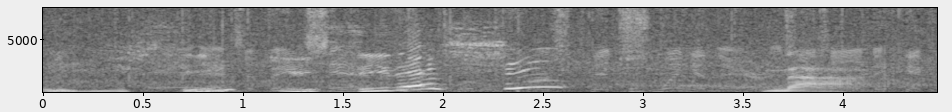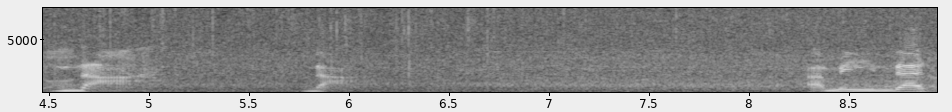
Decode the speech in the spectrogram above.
You, you see? You see that shit? Nah. Nah. Nah. I mean, that's...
